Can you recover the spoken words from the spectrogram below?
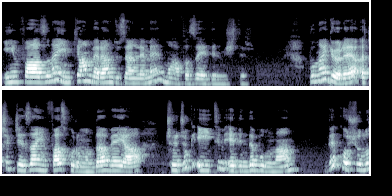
infazına imkan veren düzenleme muhafaza edilmiştir. Buna göre açık ceza infaz kurumunda veya çocuk eğitim evinde bulunan ve koşullu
